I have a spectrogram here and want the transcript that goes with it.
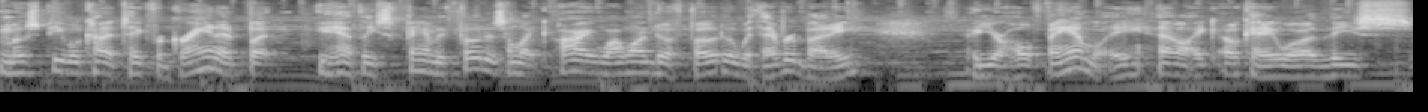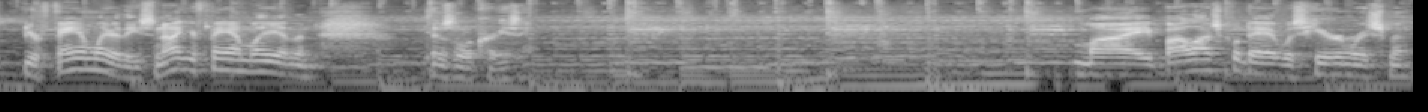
most people kind of take for granted, but you have these family photos. I'm like, all right, well, I want to do a photo with everybody, your whole family. And like, okay, well, are these your family? Are these not your family? And then it was a little crazy. My biological dad was here in Richmond,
